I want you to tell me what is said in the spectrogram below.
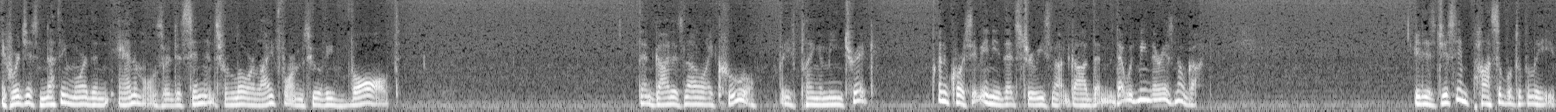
if we're just nothing more than animals or descendants from lower life forms who have evolved, then God is not only cruel, but he's playing a mean trick. And of course, if any of that's true, he's not God, then that would mean there is no God. It is just impossible to believe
